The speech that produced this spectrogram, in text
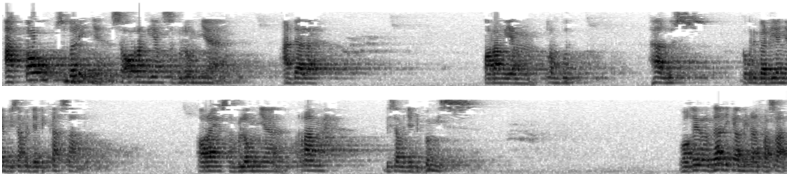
Atau sebaliknya, seorang yang sebelumnya adalah orang yang lembut, halus, kepribadiannya bisa menjadi kasar. Orang yang sebelumnya ramah bisa menjadi bengis. Wa ghairu minal fasad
